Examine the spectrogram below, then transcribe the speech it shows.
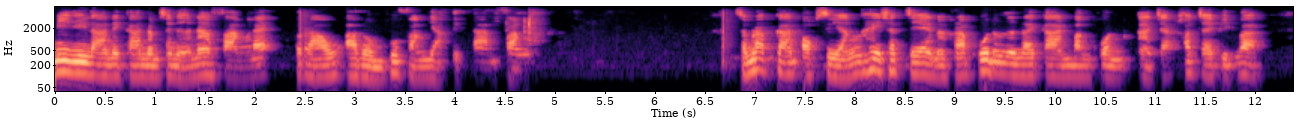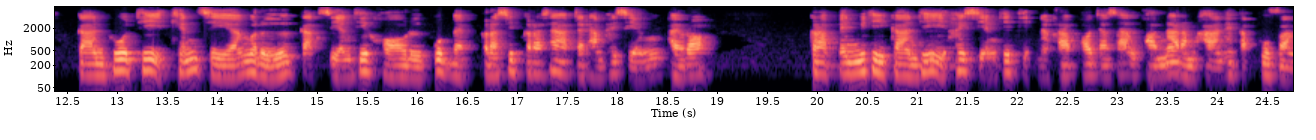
มีลีลาในการนำเสนอหน้าฟังและ เร้าอารมณ์ผู้ฟังอยากติดตามฟังสำหรับการออกเสียงให้ชัดเจนนะครับ ผู้ดำเนินรายการบางคนอาจจะเข้าใจผิดว่า การพูดที่เค้นเสียงหรือกักเสียงที่คอหรือพูดแบบกระซิบกระซาบจะทำให้เสียงไพเราะ กลับเป็นวิธีการที่ให้เสียงที่ผิดนะครับ เพราะจะสร้างความน่ารำคาญให้กับผู้ฟัง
